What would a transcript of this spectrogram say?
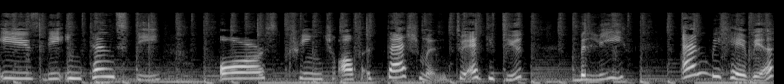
is the intensity or strength of attachment to attitude, belief, and behavior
